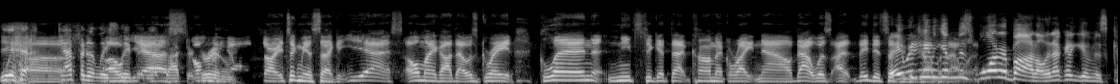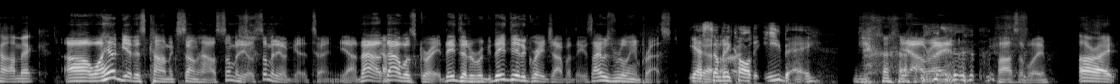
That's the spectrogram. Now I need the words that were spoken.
Yeah, Uh, definitely Oh sleeping yes. on Dr. Oh my Groom. God. Sorry, it took me a second. Yes. Oh my God, that was great. Glenn needs to get that comic right now. That was I, they did such They a good didn't job even give him that his one. water bottle. They're not going to give him his comic. Uh, well, he'll get his comic somehow. Somebody, somebody will get it to him. Yeah, that Yeah. that was great. They did a re- they did a great job with these. I was really impressed. Yeah, Yeah, somebody called eBay. Yeah, right. Possibly. All right,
